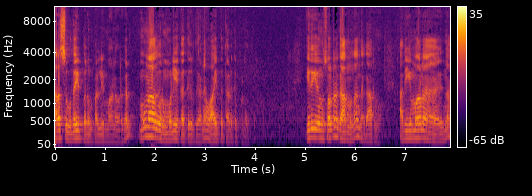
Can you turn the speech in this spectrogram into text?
அரசு உதவி பெறும் பள்ளி மாணவர்கள் மூணாவது ஒரு மொழியை கற்றுக்கிறதுக்கான வாய்ப்பு தடுக்கப்படுது. இதுக்கு இவங்க சொல்கிற காரணம் தான் இந்த காரணம். அதிகமான என்ன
